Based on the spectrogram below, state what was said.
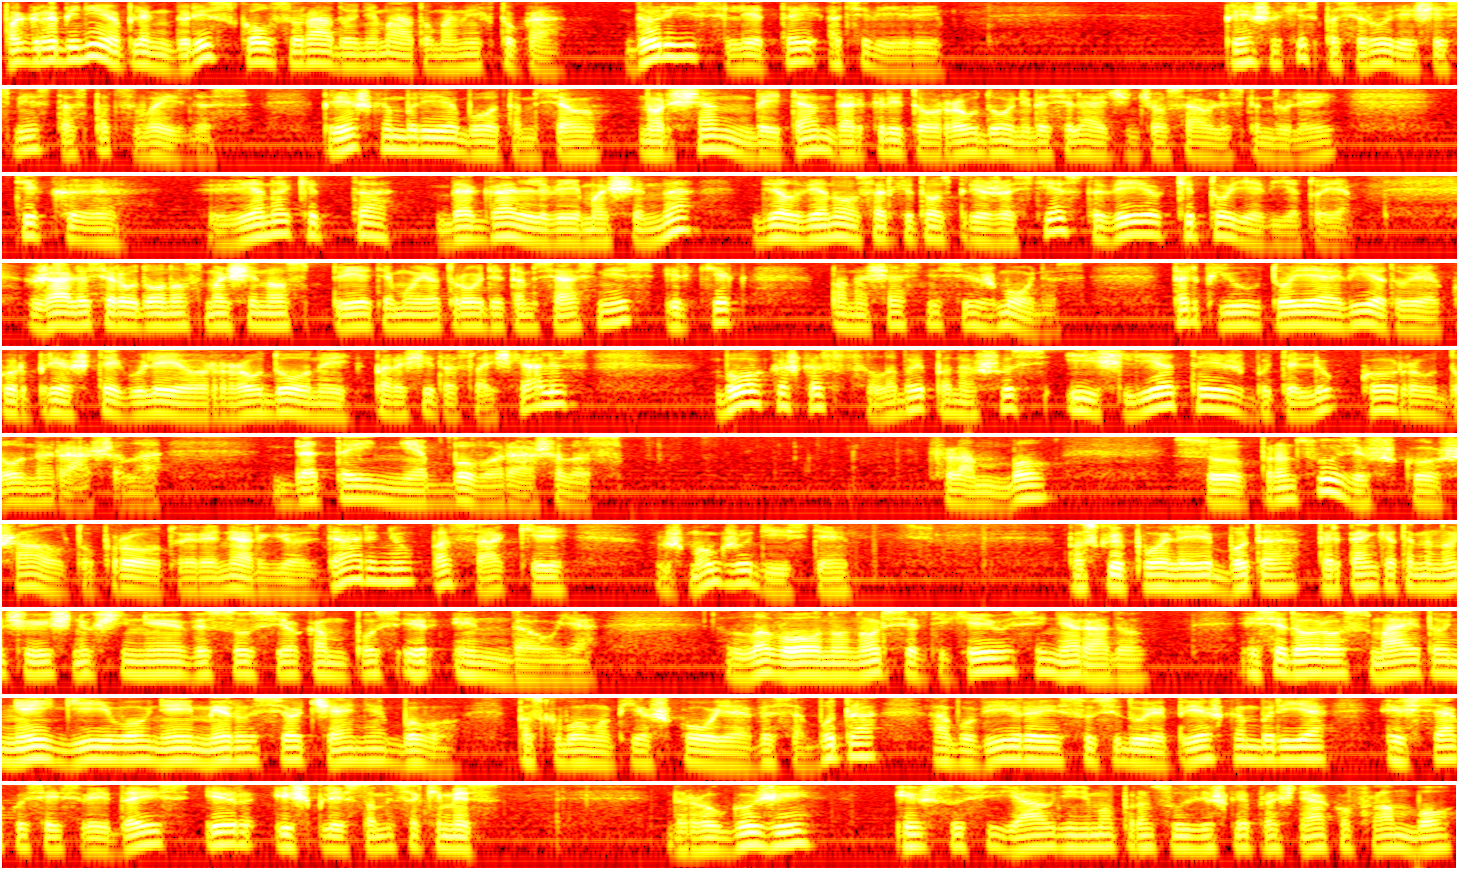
pagrabinėjo plenk duris, kol surado nematomą mygtuką. Durys lietai atsivėrė. Prieš akis pasirodė iš esmės tas pats vaizdas. Prieš kambaryje buvo tamsiau, nors šiandien bei ten dar krito raudoni besileidžiančio saulės spinduliai, tik viena kita begalviai mašina dėl vienos ar kitos priežasties stovėjo kitoje vietoje – Žalios ir raudonos mašinos prietėmoje atrodė tamsesnės ir kiek panašesnės į žmonės. Tarp jų toje vietoje, kur prieš tai gulėjo raudonai parašytas laiškelis, buvo kažkas labai panašus į išlietą iš buteliuko raudoną rašalą. Bet tai nebuvo rašalas. Flambo su prancūzišku šalto proto ir energijos deriniu pasakė žmogžudystė. Paskui puolė į butą, per penketą minučių išniukštinėjo visus jo kampus ir indauja. Lavono, nors ir tikėjusi, nerado. Isidoro smaito nei gyvo, nei mirusio čia nebuvo. Paskubom apieškoję visą butą, abu vyrai susidūrė prieš kambaryje, išsekusiais veidais ir išplėstomis akimis. Draugužiai iš susijaudinimo prancūziškai prašneko flambo,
